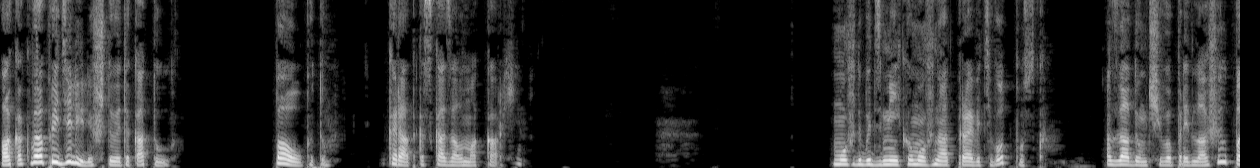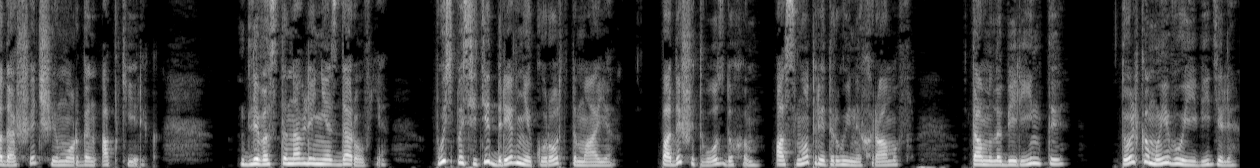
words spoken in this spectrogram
«А как вы определили, что это Катул?» «По опыту», — кратко сказал Маккархи. Может быть, змейку можно отправить в отпуск? Задумчиво предложил подошедший Морган Апкирик. Для восстановления здоровья. Пусть посетит древние курорты Майя. Подышит воздухом, осмотрит руины храмов. Там лабиринты. Только мы его и видели.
